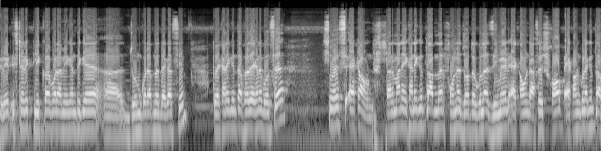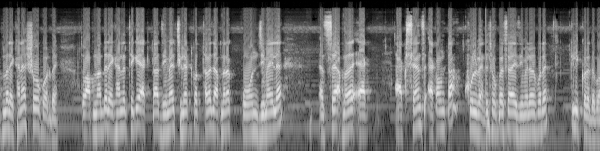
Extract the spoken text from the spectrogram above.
গ্রেট স্টারে ক্লিক করার পরে আমি এখান থেকে জুম করে আপনাদের দেখাচ্ছি। তো এখানে কিন্তু আপনাদের এখানে বলছে সোয়েস অ্যাকাউন্ট তার মানে এখানে কিন্তু আপনার ফোনে যতগুলা জিমেল অ্যাকাউন্ট আছে, সব অ্যাকাউন্টগুলো কিন্তু আপনার এখানে শো করবে। তো আপনাদের এখানে থেকে একটা জিমেল সিলেক্ট করতে হবে যে আপনারা কোন জিমেইলে হচ্ছে আপনাদের এক অ্যাকসেন্স অ্যাকাউন্টটা খুলবেন। শো করেছে এই জিমেলের উপরে ক্লিক করে দেবো।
